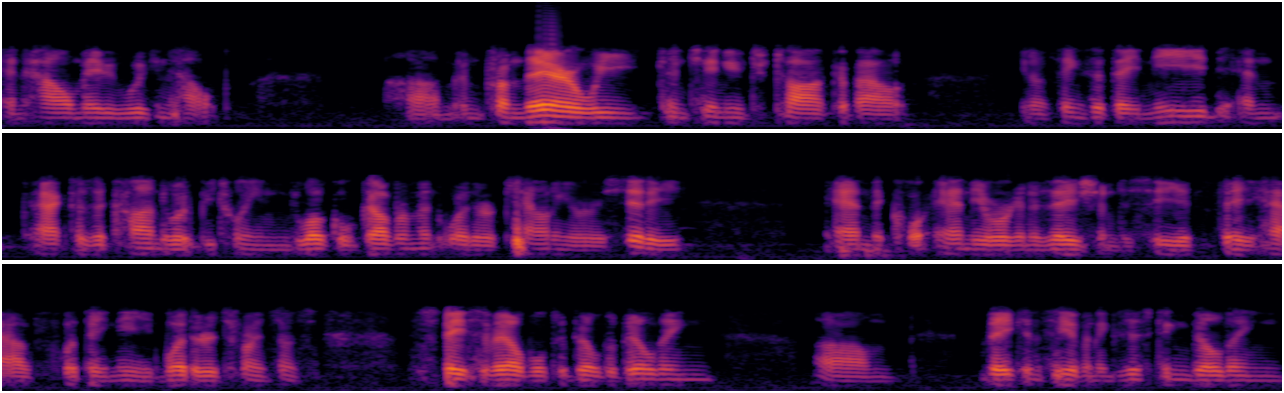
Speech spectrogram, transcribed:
and how maybe we can help. Um, and from there, we continue to talk about you know things that they need and act as a conduit between local government, whether a county or a city, and the and the organization to see if they have what they need. Whether it's, for instance, space available to build a building, um, vacancy of an existing building,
